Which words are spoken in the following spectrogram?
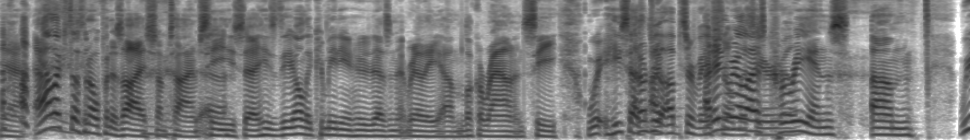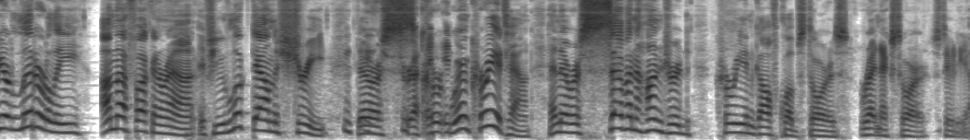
yeah, Alex doesn't open his eyes sometimes. He's uh, he's the only comedian who doesn't really um, look around and see. he says, don't do I didn't realize material." Koreans. Um, we are literally. I'm not fucking around. If you look down the street, there are. right. We're in Koreatown, and there are 700 Korean golf club stores right next to our studio,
